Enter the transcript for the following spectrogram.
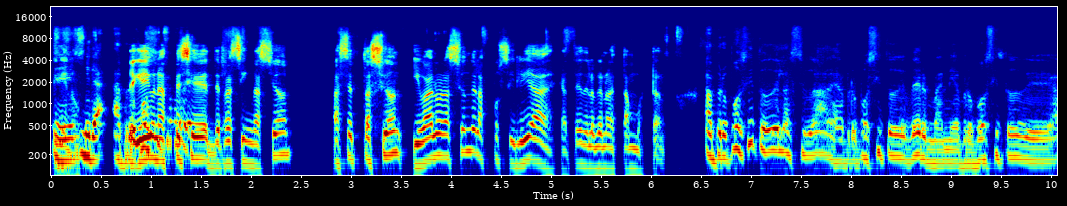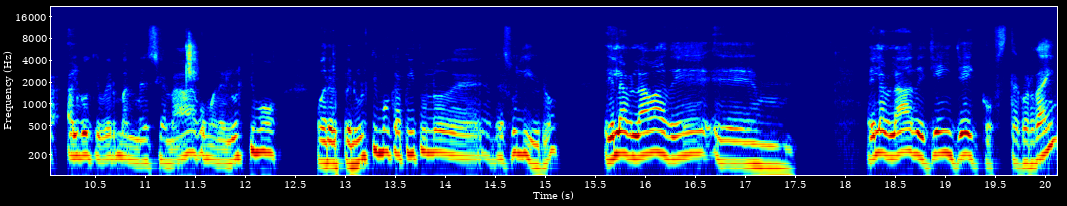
De que, eh, Mira, de que hay una especie de, resignación, aceptación y valoración de las posibilidades de lo que nos están mostrando. A propósito de las ciudades, a propósito de Berman y a propósito de algo que Berman mencionaba como en el último o en el penúltimo capítulo de, de su libro, él hablaba de, eh, él hablaba de Jane Jacobs, ¿te acordáis?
